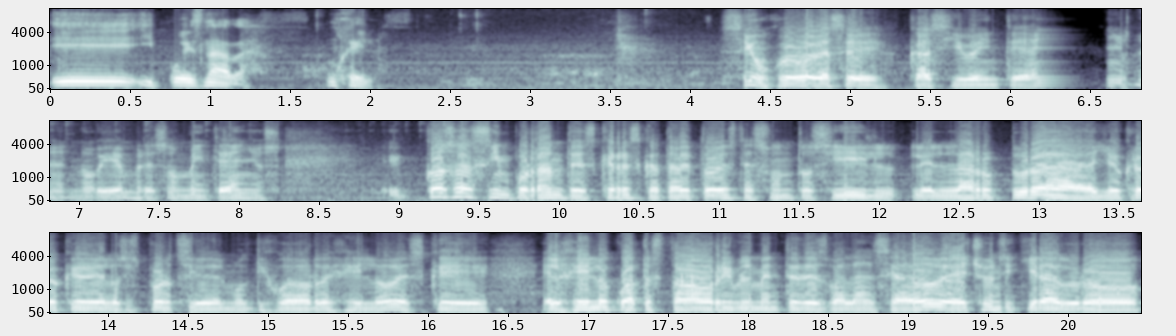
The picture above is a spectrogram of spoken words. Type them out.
Eh, y pues nada, un Halo. Sí, un juego de hace casi 20 años, en noviembre, son 20 años cosas importantes que rescatar de todo este asunto. Sí, la ruptura yo creo que de los esports y del multijugador de Halo es que el Halo 4 estaba horriblemente desbalanceado. De hecho, ni siquiera duró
